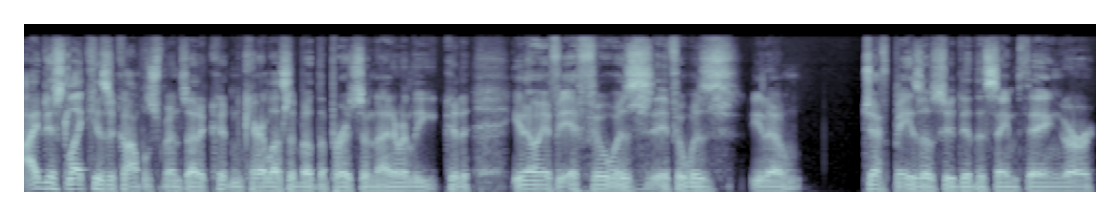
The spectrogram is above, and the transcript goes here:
I just like his accomplishments. I couldn't care less about the person. I really could, you know, if if it was if it was you know Jeff Bezos who did the same thing, or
